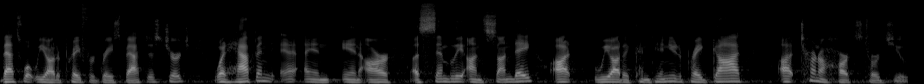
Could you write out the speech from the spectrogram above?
That's what we ought to pray for Grace Baptist Church. What happened in, in our assembly on Sunday, ought, we ought to continue to pray, God, uh, turn our hearts towards you.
